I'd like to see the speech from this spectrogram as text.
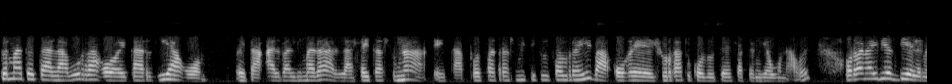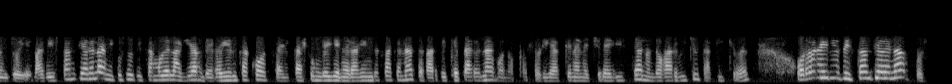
zemat eta laburrago eta argiago eta albaldimara lasaitasuna eta poza transmititu zaurrei, ba, hobe xurgatuko dute esaten diagun hau, ez? Horra nahi bi elementu horiek, ba, distantziarena nik uste izango dela gian beraientzako zailtasun gehien eragin dezakena, eta garbiketarena, bueno, pues hori azkenen etxera iriztean, ondo garbitu eta kitxo, ez? Horra nahi diez distantziarena, pues,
